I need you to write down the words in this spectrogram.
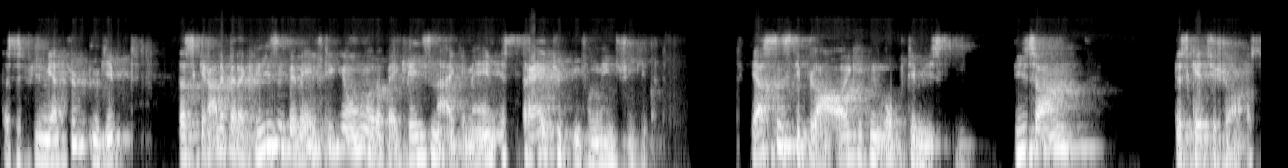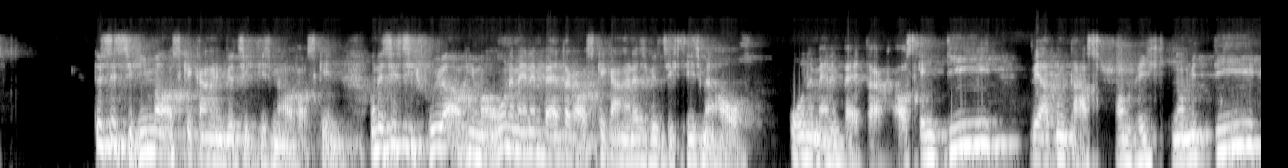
dass es viel mehr Typen gibt, dass gerade bei der Krisenbewältigung oder bei Krisen allgemein es drei Typen von Menschen gibt. Erstens die blauäugigen Optimisten. Die sagen, das geht sich schon aus. Das ist sich immer ausgegangen, wird sich diesmal auch ausgehen. Und es ist sich früher auch immer ohne meinen Beitrag ausgegangen, also wird sich diesmal auch ohne meinen Beitrag ausgehen. Die werden das schon richten. Nur mit die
